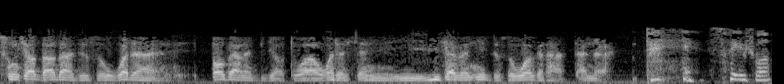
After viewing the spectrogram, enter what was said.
从小到大就是我这包办的比较多，我这现一一切问题就是我给他担着。对，所以说，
